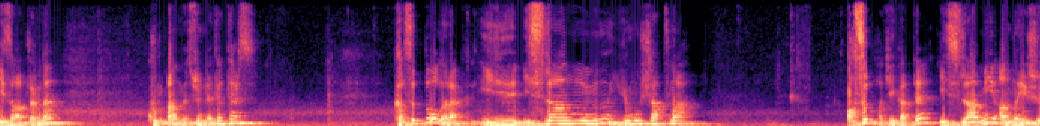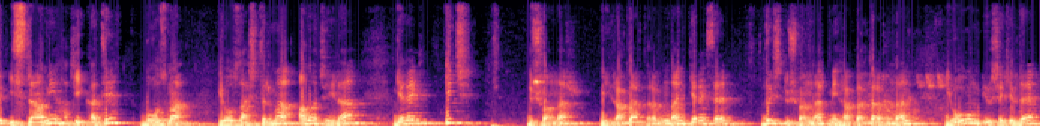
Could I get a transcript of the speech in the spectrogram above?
izahatlarına Kur'an ve sünnete ters. Kasıtlı olarak e, İslam'ı yumuşatma asıl hakikatte İslami anlayışı, İslami hakikati bozma, yozlaştırma amacıyla gerek iç düşmanlar, mihraklar tarafından gerekse dış düşmanlar, mihraklar tarafından yoğun bir şekilde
